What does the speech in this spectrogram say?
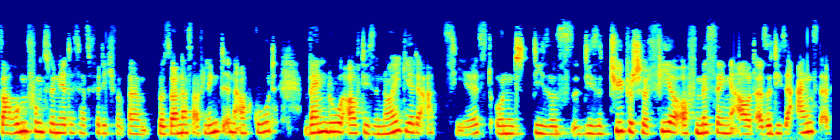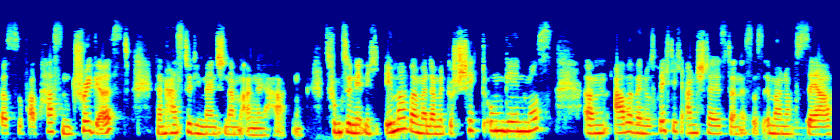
warum funktioniert es jetzt für dich äh, besonders auf LinkedIn auch gut, wenn du auf diese Neugierde abzielst und dieses, diese typische Fear of Missing Out, also diese Angst, etwas zu verpassen, triggerst, dann hast du die Menschen am Angelhaken. Es funktioniert nicht immer, weil man damit geschickt umgehen muss. Ähm, aber wenn du es richtig anstellst, dann ist es immer noch sehr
